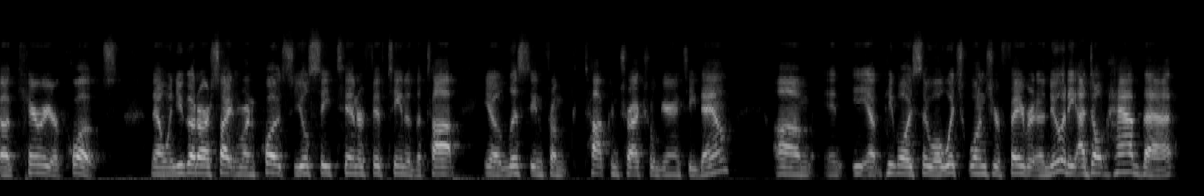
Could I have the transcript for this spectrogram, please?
uh, carrier quotes. Now, when you go to our site and run quotes, you'll see 10 or 15 of the top you know, listing from top contractual guarantee down. Um, and you know, people always say, well, which one's your favorite annuity? I don't have that.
